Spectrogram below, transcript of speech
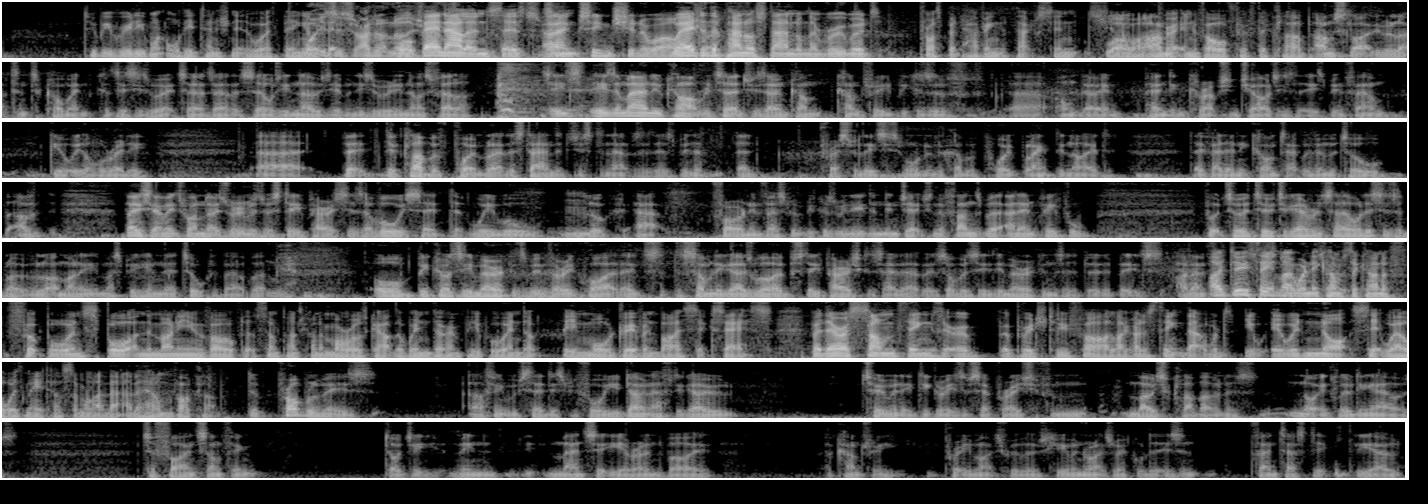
Do we really want all the attention it's worth being?" What is Be- this? I don't know Well, Ben. Allen says, um, Thaksin Shinawatra. "Where do the panel stand on the rumoured prospect having Thaksin Well, Shinawatra I'm- involved with the club?" I'm slightly reluctant to comment because this is where it turns out that Sellsy knows him and he's a really nice fella. he's he's a man who can't return to his own com- country because of uh, ongoing pending corruption charges that he's been found guilty of already. Uh, but the club of Point Blank, the Standard just announced that there's been a, a press release this morning. The club of Point Blank denied they've had any contact with him at all. But I've, basically, I mean, it's one of those rumours where Steve Parish says, I've always said that we will hmm. look at foreign investment because we need an injection of funds. But and then people put two and two together and say, oh, well, this is a bloke with a lot of money. It must be him they're talking about. But or because the Americans have been very quiet, they, somebody goes, well, Steve Parish can say that, but it's obviously the Americans are doing it. But it's I don't. I do think, like, when it comes so- to kind of football and sport and the money involved, that sometimes kind of morals go out the window and people end up being more driven by success. But there are some things that are a bridge too far. Like, I just think that would it, it would not sit well with me to have someone like that at the helm of our club. the problem is, and I think we've said this before, you don't have to go too many degrees of separation from most club owners, not including ours, to find something dodgy. I mean, Man City are owned by a country pretty much with a human rights record that isn't fantastic. You know,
